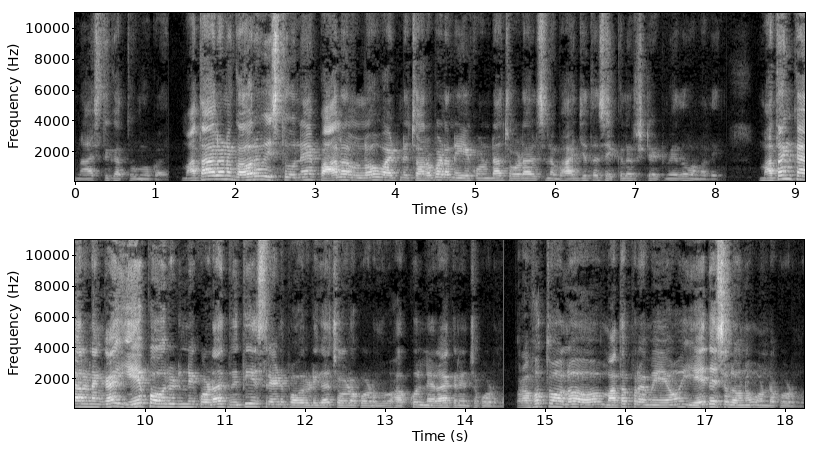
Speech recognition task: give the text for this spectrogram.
నాస్తికత్వము కాదు. మతాలను గౌరవిస్తూనే పాలనలో వాటిని చొరబడనీయకుండా చూడాల్సిన బాధ్యత సెక్యులర్ స్టేట్ మీద ఉన్నది. మతం కారణంగా ఏ పౌరుడిని కూడా ద్వితీయ శ్రేణి పౌరుడిగా చూడకూడదు హక్కులు నిరాకరించకూడదు. ప్రభుత్వంలో మత ప్రమేయం ఏ దశలోనూ ఉండకూడదు.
